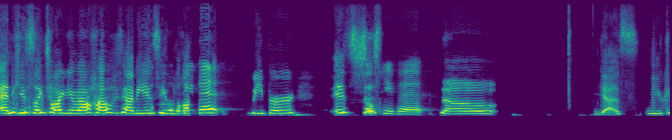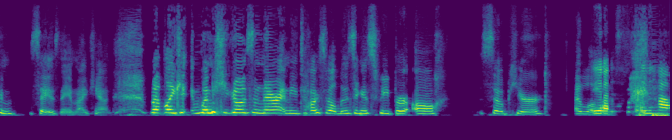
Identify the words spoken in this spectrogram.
and he's like talking about how sad he is. He loves it. Sweeper. It's just peep it. so, yes, you can say his name. I can't. But like when he goes in there and he talks about losing a sweeper, oh, so pure. I love Yes, it. and how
